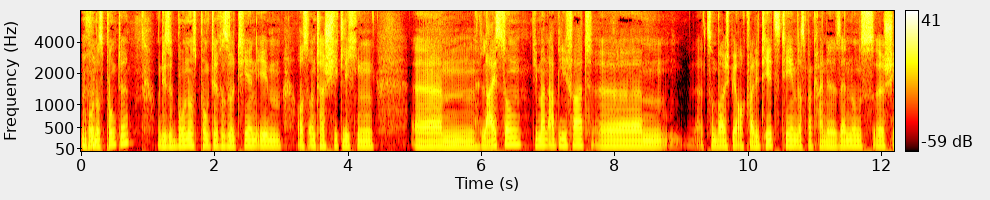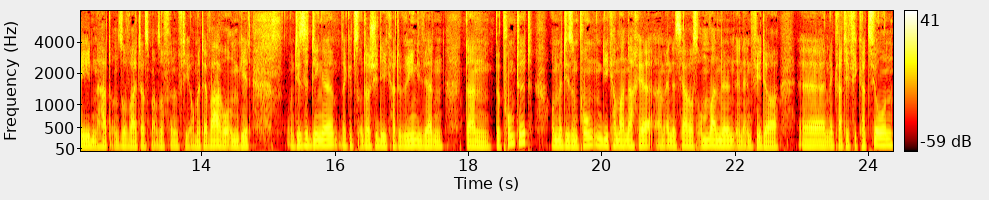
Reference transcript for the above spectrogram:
Mhm. Bonuspunkte. Und diese Bonuspunkte resultieren eben aus unterschiedlichen ähm, Leistungen, die man abliefert. Ähm, zum Beispiel auch Qualitätsthemen, dass man keine Sendungsschäden hat und so weiter, dass man so vernünftig auch mit der Ware umgeht. Und diese Dinge, da gibt es unterschiedliche Kategorien, die werden dann bepunktet und mit diesen Punkten, die kann man nachher am Ende des Jahres umwandeln in entweder äh, eine Gratifikation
